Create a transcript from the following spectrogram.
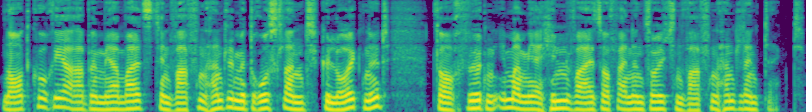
Nordkorea habe mehrmals den Waffenhandel mit Russland geleugnet, doch würden immer mehr Hinweise auf einen solchen Waffenhandel entdeckt.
